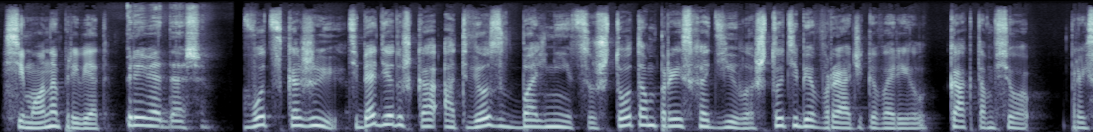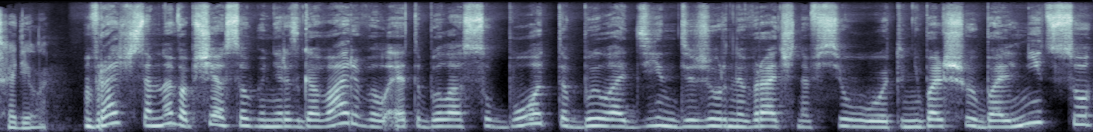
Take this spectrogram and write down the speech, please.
Симона, привет. Привет, Даша. Вот скажи, тебя дедушка отвез в больницу, что там происходило, что тебе врач говорил, как там все происходило? Врач со мной вообще особо не разговаривал. Это была суббота, был один дежурный врач на всю эту небольшую больницу.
